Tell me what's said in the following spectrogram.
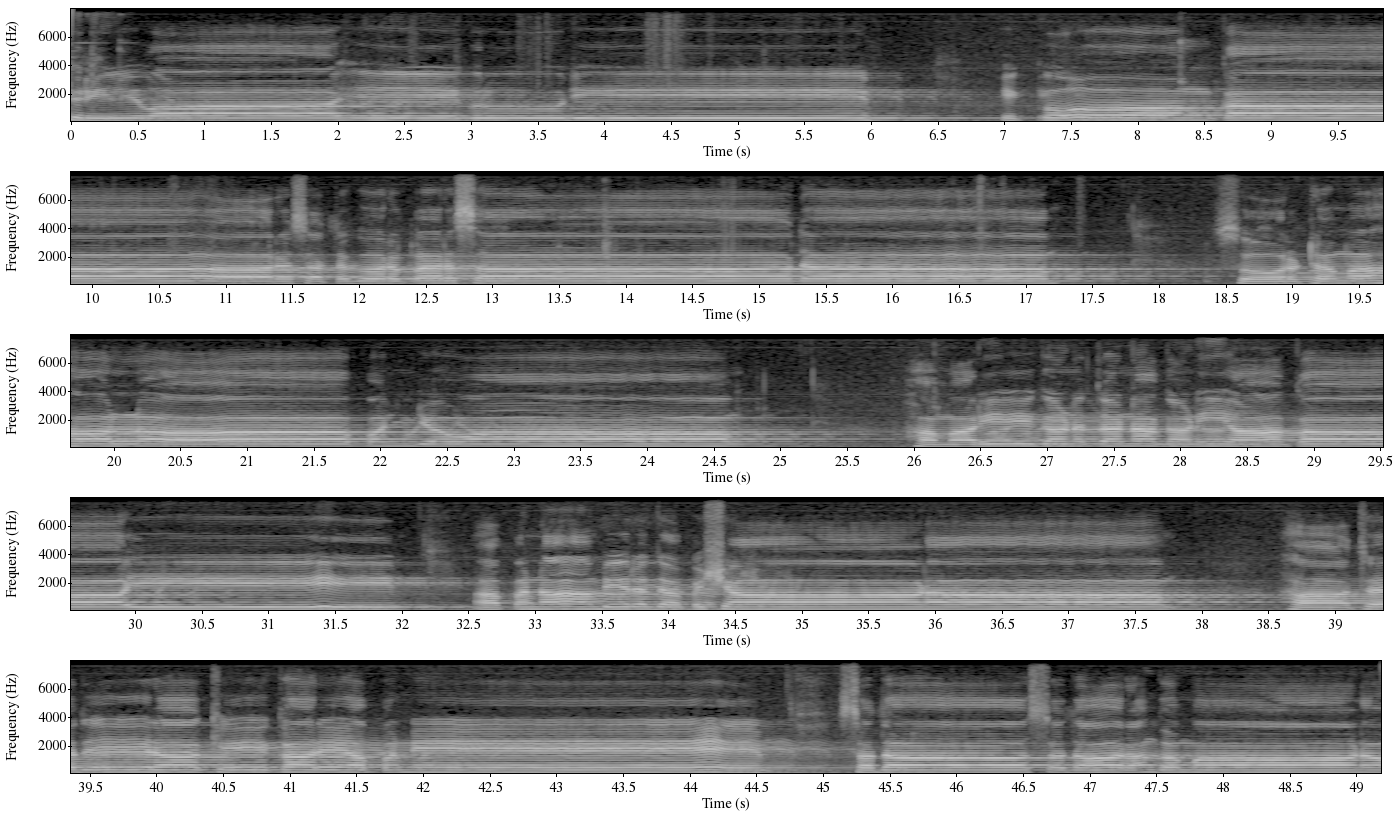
ਸ੍ਰੀ ਵਾਹਿਗੁਰੂ ਜੀ। ਇੱਕ ਓੰਕਾਰ ਸਤਿਗੁਰ ਪ੍ਰਸਾਦ। ਸੋਰਠ ਮਹਾ ਹਮਾਰੀ ਗਣਤ ਨ ਗਣਿਆ ਕਾਈ ਆਪਣਾ ਬਿਰਦ ਪਛਾਣਾ। ਹਾਥ ਦੇ ਰਾਖੇ ਕਰ ਆਪਣੇ। ਸਦਾ ਸਦਾ ਰੰਗ ਮਾਣਾ।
